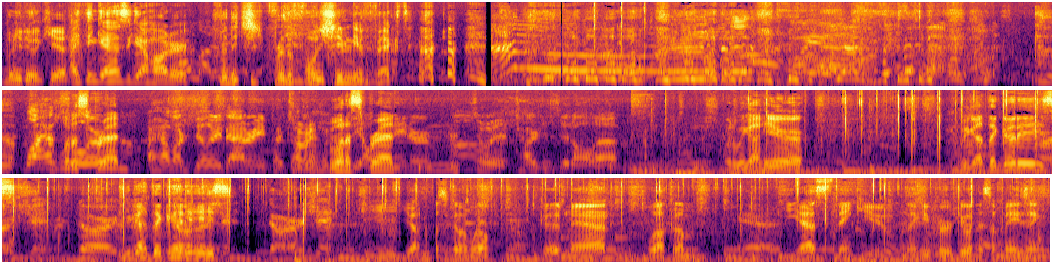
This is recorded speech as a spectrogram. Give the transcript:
What are you doing, Kia? I think it has to get hotter for the ch- for the full chimney effect. Well, What a spread. I have auxiliary battery. But Sorry? What a the spread. alternator, So it charges it all up. What do we got here? We got the goodies. We got the goodies. Kia. How's it going, Will? Good, man. Welcome. Yes, thank you. Thank you for doing this amazing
